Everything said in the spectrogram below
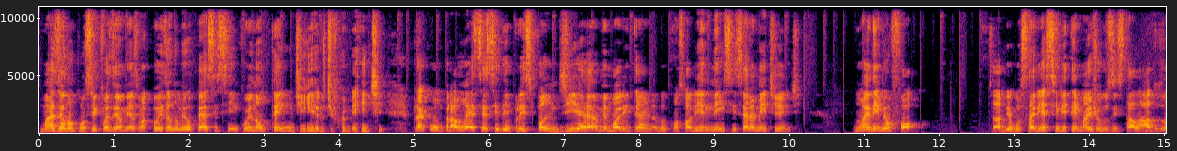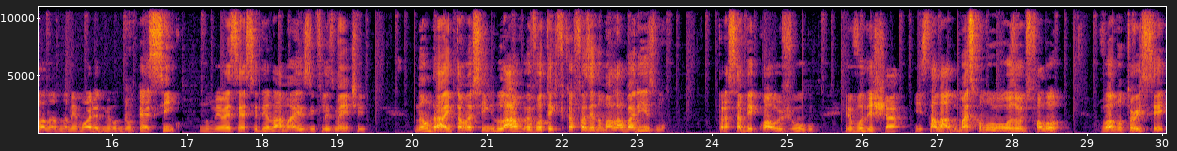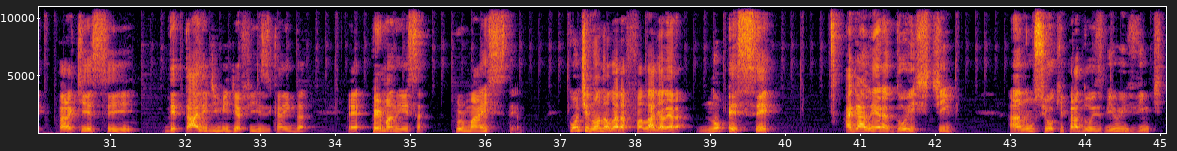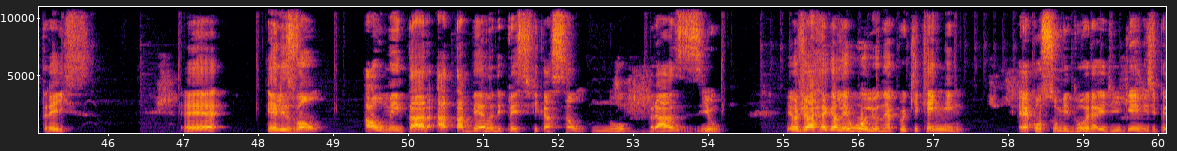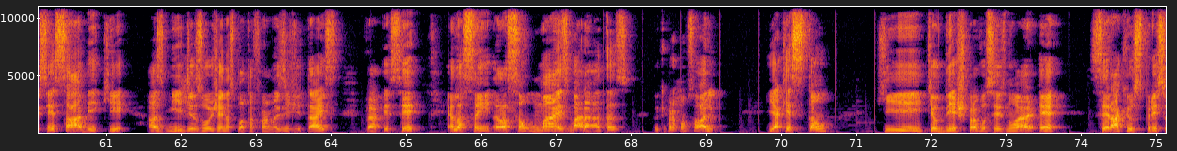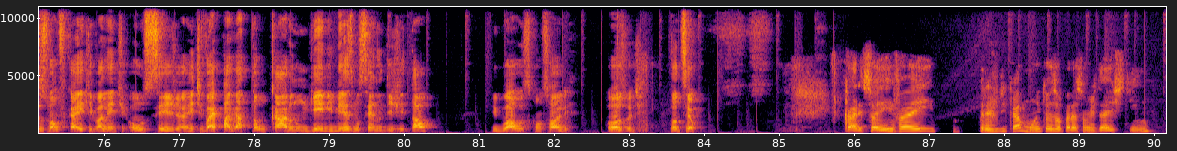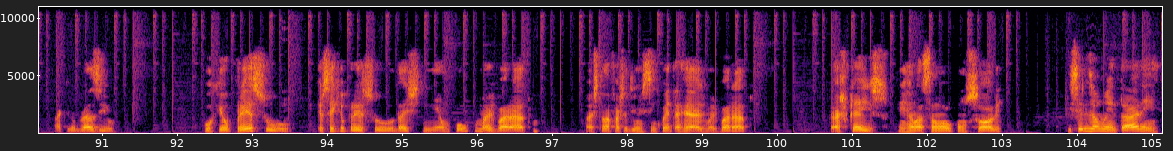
Mas eu não consigo fazer a mesma coisa no meu PS5. Eu não tenho dinheiro ultimamente para comprar um SSD, para expandir a memória interna do console. E nem, sinceramente, gente, não é nem meu foco. Sabe? Eu gostaria sim de ter mais jogos instalados lá na, na memória do meu, meu PS5, no meu SSD lá, mas infelizmente não dá. Então, assim, lá eu vou ter que ficar fazendo malabarismo para saber qual jogo eu vou deixar instalado. Mas como o Oswald falou, vamos torcer para que esse detalhe de mídia física ainda é, permaneça por mais tempo. Continuando agora a falar, galera, no PC, a galera do Steam anunciou que para 2023 é, eles vão aumentar a tabela de precificação no Brasil. Eu já regalei o olho, né? Porque quem é consumidor aí de games de PC sabe que as mídias hoje nas plataformas digitais para PC elas elas são mais baratas do que para console. E a questão que, que eu deixo para vocês no ar é Será que os preços vão ficar equivalentes? Ou seja, a gente vai pagar tão caro num game mesmo sendo digital, igual os consoles? Oswald, todo seu. Cara, isso aí vai prejudicar muito as operações da Steam aqui no Brasil. Porque o preço. Eu sei que o preço da Steam é um pouco mais barato. Acho que está na faixa de uns 50 reais mais barato. Acho que é isso. Em relação ao console. E se eles aumentarem,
